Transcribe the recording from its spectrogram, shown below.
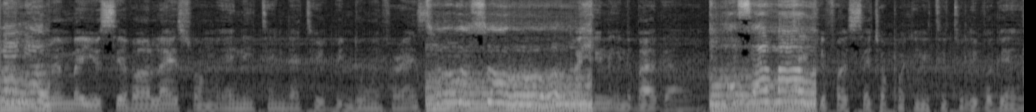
Remember, you save our lives from anything that you've been doing for us. Working in the background. Thank you for such opportunity to live again.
